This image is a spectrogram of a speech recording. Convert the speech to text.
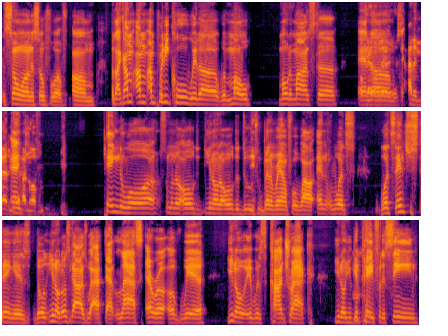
and so on and so forth. Um but like I'm I'm I'm pretty cool with uh with Mo, Mo the Monster and okay, I um i haven't met him yet, but I know of him. King Noir, some of the old, you know, the older dudes who've been around for a while. And what's what's interesting is those, you know, those guys were at that last era of where, you know, it was contract, you know, you get paid for the scene,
